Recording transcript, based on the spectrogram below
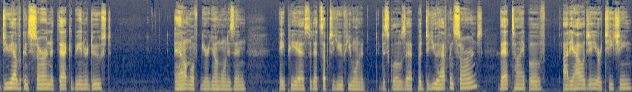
do you have a concern that that could be introduced and I don't know if your young one is in APS, so that's up to you if you want to disclose that. But do you have concerns that type of ideology or teaching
